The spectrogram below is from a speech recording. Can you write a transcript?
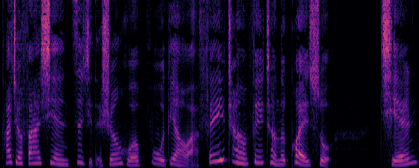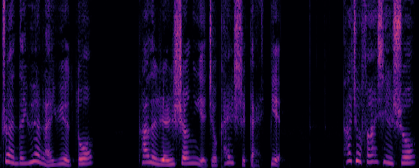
他就发现自己的生活步调啊，非常非常的快速。”钱赚得越来越多，他的人生也就开始改变。他就发现说：“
